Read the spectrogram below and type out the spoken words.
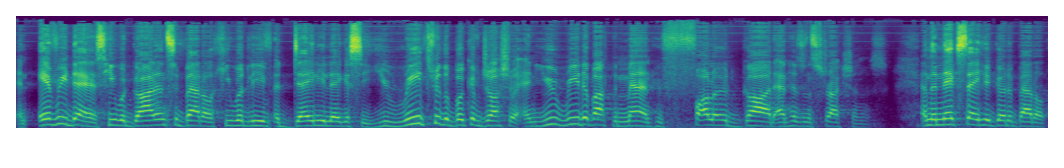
And every day as he would go out into battle, he would leave a daily legacy. You read through the book of Joshua and you read about the man who followed God and his instructions. And the next day he'd go to battle.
